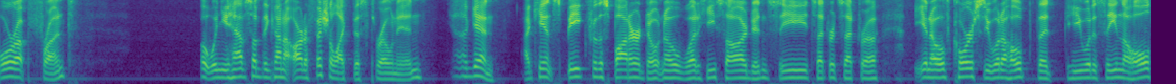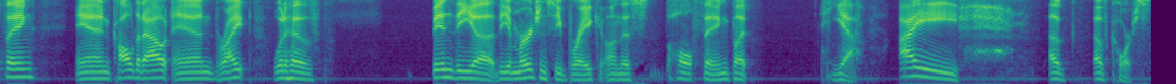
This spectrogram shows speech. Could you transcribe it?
or up front. But when you have something kind of artificial like this thrown in, again, I can't speak for the spotter. Don't know what he saw or didn't see, etc., etc. You know, of course, you would have hoped that he would have seen the whole thing and called it out, and right would have been the uh, the emergency brake on this whole thing. But yeah, I of, of course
